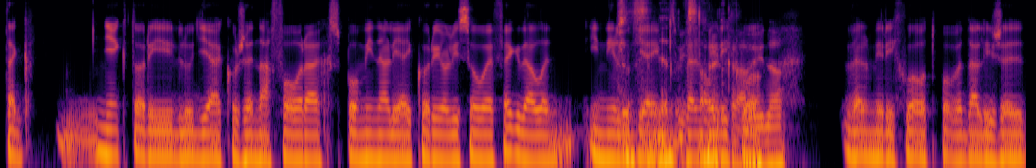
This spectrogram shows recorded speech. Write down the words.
tak niektorí ľudia akože na fórach spomínali aj Coriolisov efekt, ale iní ľudia im veľmi rýchlo, veľmi rýchlo odpovedali, že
